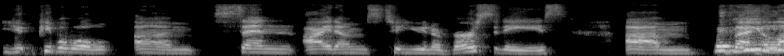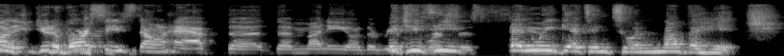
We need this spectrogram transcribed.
you, people will um, send items to universities, um, but, but a lot of universities don't have the the money or the resources. See, then we get into another hitch.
